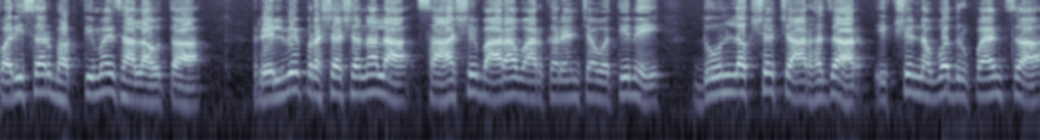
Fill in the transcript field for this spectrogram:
परिसर भक्तिमय झाला होता. रेल्वे प्रशासनाला सहाशे बारा वारकऱ्यांच्या वतीने दोन लक्ष चार हजार एकशे नव्वद रुपयांचा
